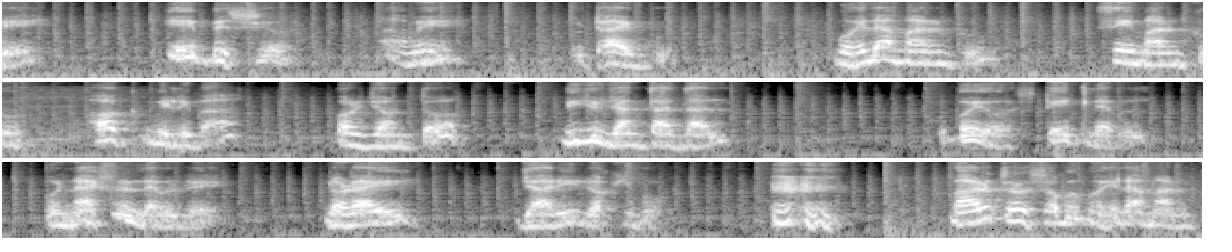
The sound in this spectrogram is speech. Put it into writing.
रे એ વિશ્વ અમે ઉઠાવ્યું મહિલા માનકુ સે માનકુ હક મિલિવા પર્યંત બીજુ જનતા દલ ઉભયો સ્ટેટ લેવલ ઓ નેશનલ લેવલરે લડાઈ જારી રખીબો ભારતର ସବୁ ମହିଳାମାନଙ୍କ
